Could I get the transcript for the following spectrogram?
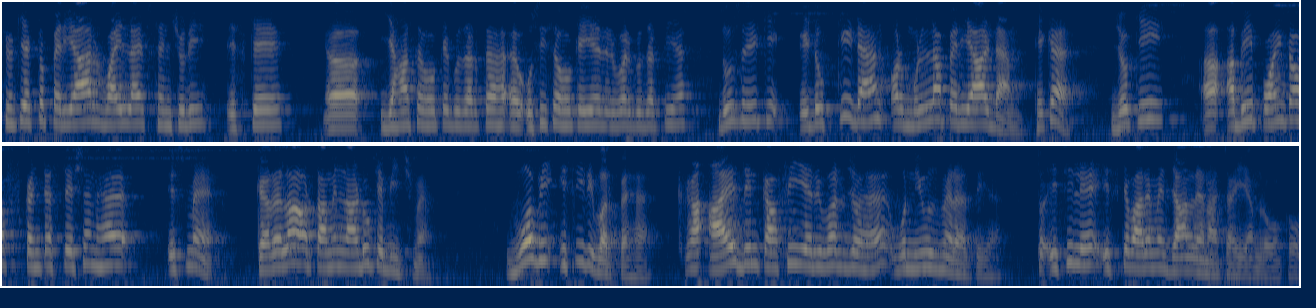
क्योंकि एक तो पेरियार वाइल्ड लाइफ सेंचुरी इसके यहाँ से होके गुजरता है उसी से होके ये रिवर गुजरती है। दूसरी कि इडुक्की डैम और मुल्ला पेरियार डैम, ठीक है? जो कि अभी पॉइंट ऑफ़ कंटेस्टेशन है इसमें, केरला और तमिलनाडु के बीच में। वो भी इसी रिवर पे है। आए दिन काफ़ी ये रिवर जो है वो न्यूज़ में रहती है। तो इसीलिए इसके बारे में जान लेना चाहिए हम लोगों को।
